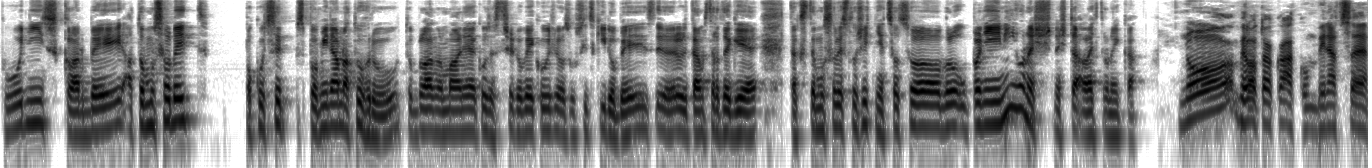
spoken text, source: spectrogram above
původní skladby a to musel být pokud si vzpomínám na tu hru, to byla normálně jako ze středověku, že jo, z husické doby, tam strategie, tak jste museli složit něco, co bylo úplně jiného než, než ta elektronika. No, byla to taková kombinace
